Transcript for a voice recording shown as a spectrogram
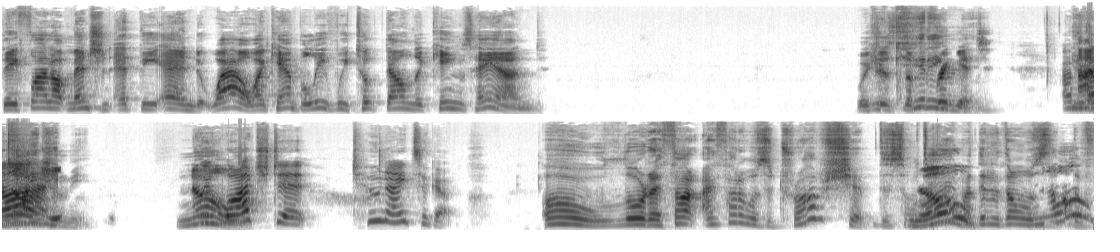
They flat out mentioned at the end, "Wow, I can't believe we took down the King's hand," which You're is the frigate. me. I'm, I'm not. not kidding me. No, We watched it two nights ago. Oh Lord, I thought I thought it was a drop ship this whole No, time. I didn't know it was no.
